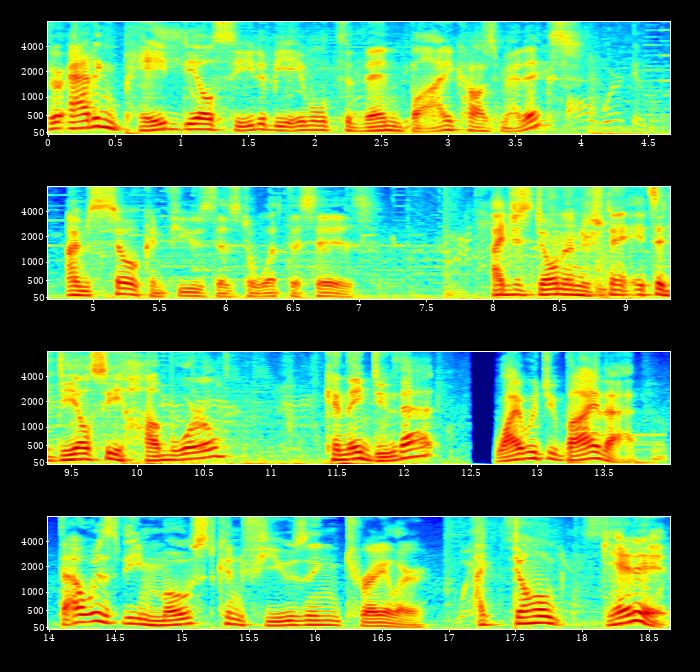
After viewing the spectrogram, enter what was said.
They're adding paid DLC to be able to then buy cosmetics? All work and I'm so confused as to what this is. I just don't understand. It's a DLC hub world? Can they do that? Why would you buy that? That was the most confusing trailer. I don't get it.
